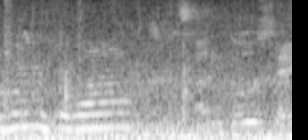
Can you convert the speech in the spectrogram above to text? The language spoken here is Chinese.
什么意思吗？陈独行。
